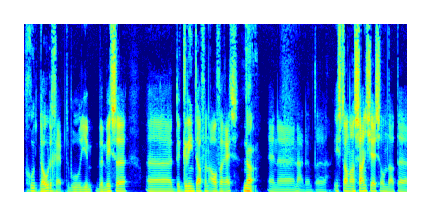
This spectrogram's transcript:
goed nodig hebt. Ik bedoel, je, we missen de grinta van Alvarez. Ja. En eh, nou, dat eh, is dan aan Sanchez omdat... eh,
